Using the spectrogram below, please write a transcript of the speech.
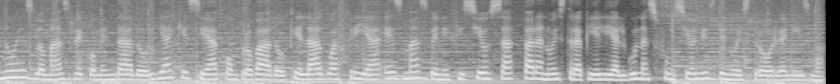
no es lo más recomendado ya que se ha comprobado que el agua fría es más beneficiosa para nuestra piel y algunas funciones de nuestro organismo.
